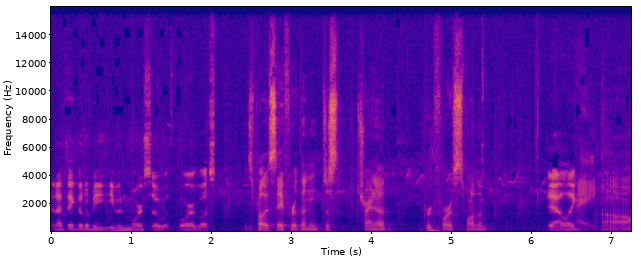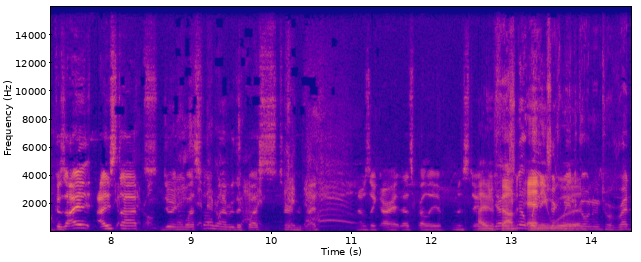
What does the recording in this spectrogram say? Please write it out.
and I think it'll be even more so with four of us. It's probably safer than just trying to brute force one of them. Yeah, like Oh. because I I stopped doing Westfall whenever the quests turned red, and I was like, all right, that's probably a mistake. I haven't Yeah, found there's no way any you tricked me into going into a red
